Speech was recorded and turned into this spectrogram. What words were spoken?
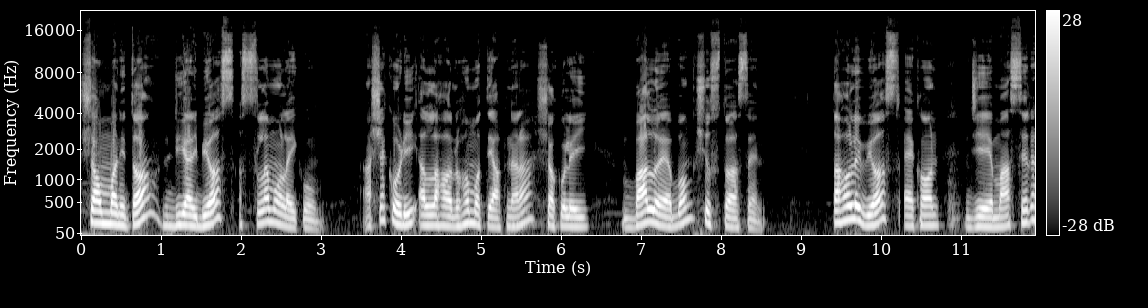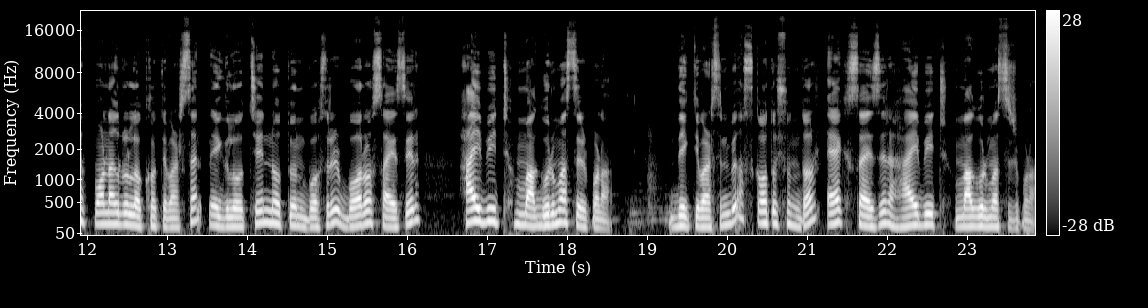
সম্মানিত ডিয়ার বিয়স আসসালামু আলাইকুম। আশা করি আল্লাহর রহমতে আপনারা সকলেই ভালো এবং সুস্থ আছেন। তাহলে বিয়স এখন যে মাছের পোনাগুলো লক্ষ্য করতে পারছেন, এগুলো হচ্ছে নতুন বছরের বড় সাইজের হাইব্রিড মাগুর মাছের পোনা। দেখতে পাচ্ছেন বিয়স কত সুন্দর এক সাইজের হাইব্রিড মাগুর মাছের পোনা।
